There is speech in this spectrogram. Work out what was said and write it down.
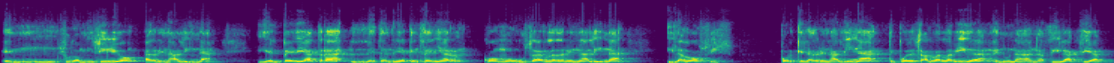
en su domicilio adrenalina. Y el pediatra le tendría que enseñar cómo usar la adrenalina y la dosis, porque la adrenalina te puede salvar la vida en una anafilaxia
